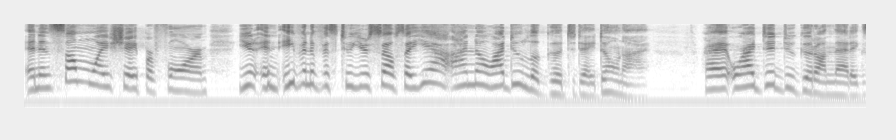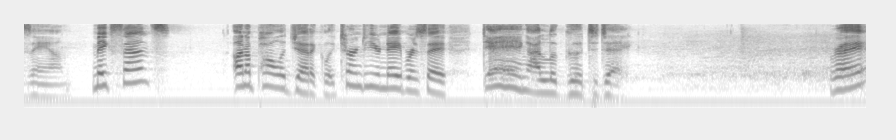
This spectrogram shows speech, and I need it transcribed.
And in some way, shape, or form, you, and even if it's to yourself, say, yeah, I know I do look good today, don't I? Right? Or I did do good on that exam. Make sense? Unapologetically. Turn to your neighbor and say, dang, I look good today. Right?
